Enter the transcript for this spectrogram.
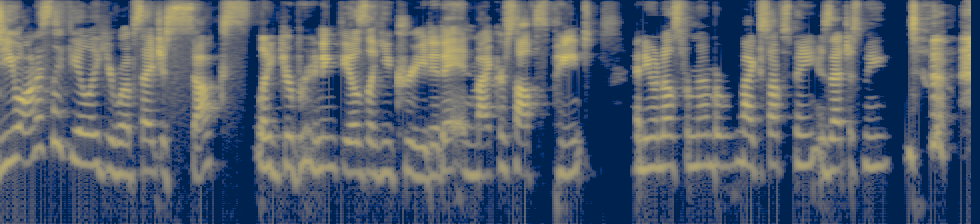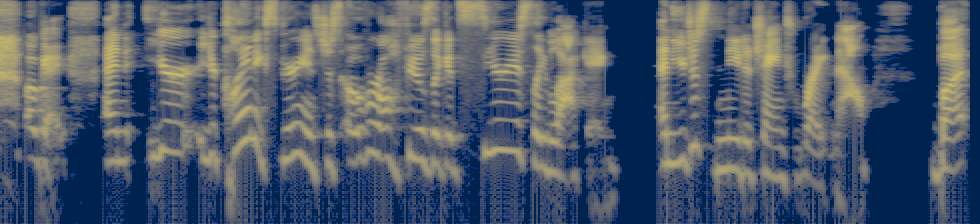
Do you honestly feel like your website just sucks? Like your branding feels like you created it in Microsoft's Paint? Anyone else remember Microsoft's Paint? Is that just me? okay. And your your client experience just overall feels like it's seriously lacking and you just need a change right now. But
